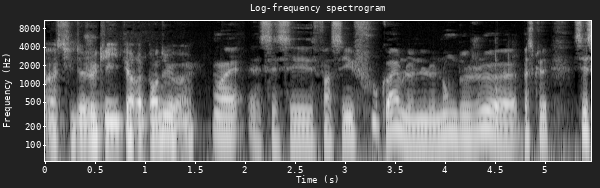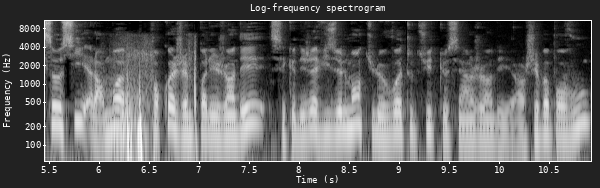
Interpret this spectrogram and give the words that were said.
un style de jeu qui est hyper répandu. Ouais. Ouais, c'est c'est enfin c'est fou quand même le, le nombre de jeux euh, parce que c'est ça aussi. Alors moi, pourquoi j'aime pas les jeux indés, c'est que déjà visuellement tu le vois tout de suite que c'est un jeu indé. Alors je sais pas pour vous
